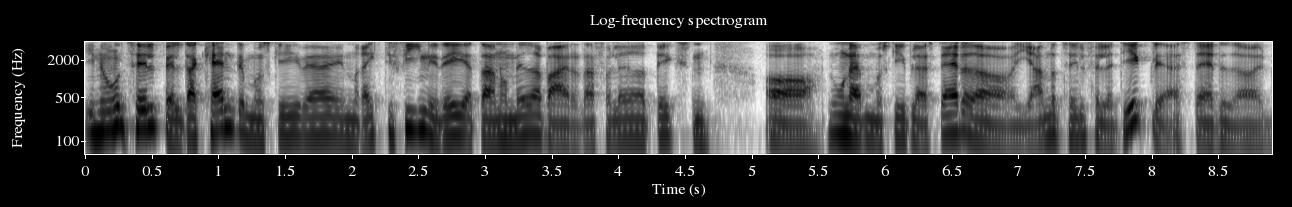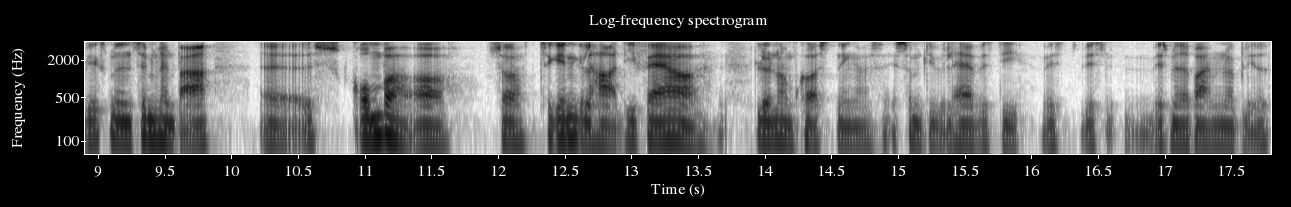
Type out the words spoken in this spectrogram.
i nogle tilfælde, der kan det måske være en rigtig fin idé, at der er nogle medarbejdere, der forlader Bixen, og nogle af dem måske bliver erstattet, og i andre tilfælde, at de ikke bliver erstattet, og at virksomheden simpelthen bare øh, skrumper og så til gengæld har de færre lønomkostninger, som de vil have, hvis, de, hvis, hvis, hvis medarbejderne er blevet.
